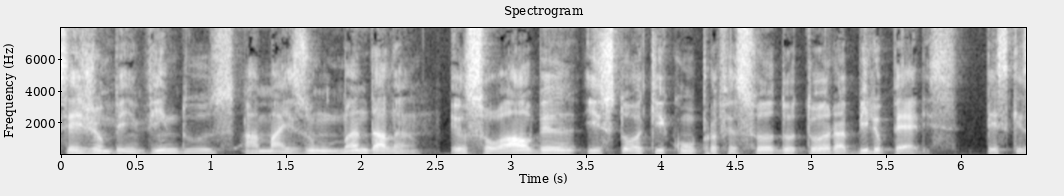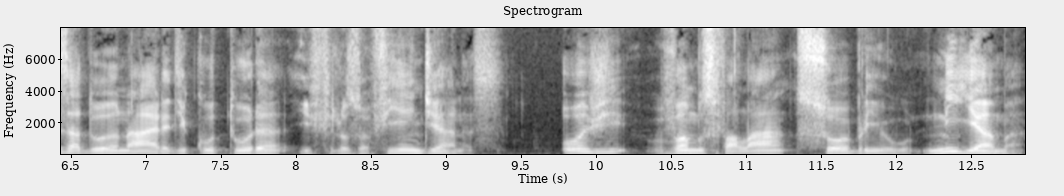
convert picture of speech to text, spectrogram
Sejam bem-vindos a mais um Mandalan. Eu sou Albert e estou aqui com o professor Dr. Abílio Pérez, pesquisador na área de cultura e filosofia indianas. Hoje vamos falar sobre o Niyama,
